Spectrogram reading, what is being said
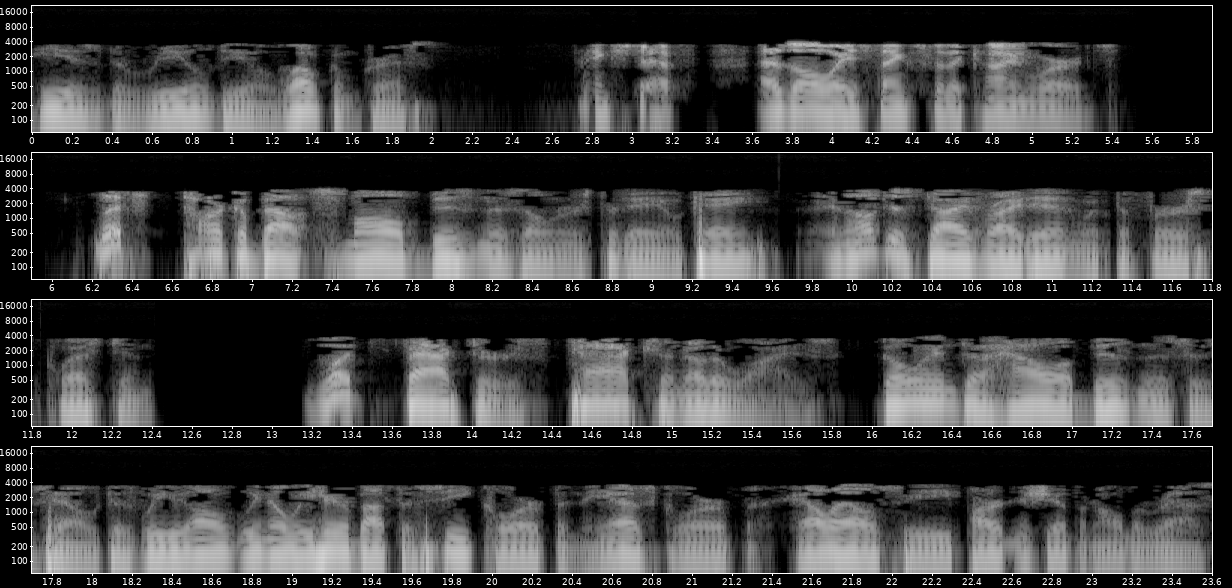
He is the real deal. Welcome, Chris. Thanks, Jeff. As always, thanks for the kind words. Let's talk about small business owners today, okay? And I'll just dive right in with the first question. What factors, tax and otherwise, go into how a business is held? Because we all we know we hear about the C corp and the S corp, LLC, partnership, and all the rest.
